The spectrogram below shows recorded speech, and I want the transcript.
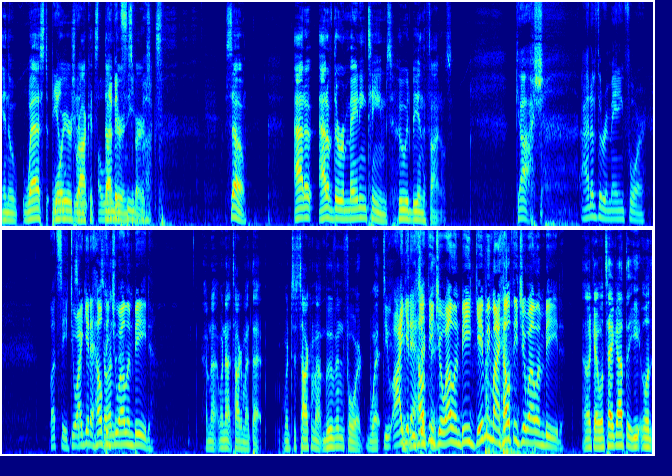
in the West, The- Warriors, the Rockets, Thunder, and Spurs. Bucks. So, out of out of the remaining teams, who would be in the finals? Gosh, out of the remaining four, let's see. Do I get a healthy so in- Joel Embiid? I'm not. We're not talking about that. We're just talking about moving forward. What Do I get a healthy Joel Embiid? Give me my healthy Joel Embiid. Okay, we'll take out the E- we'll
